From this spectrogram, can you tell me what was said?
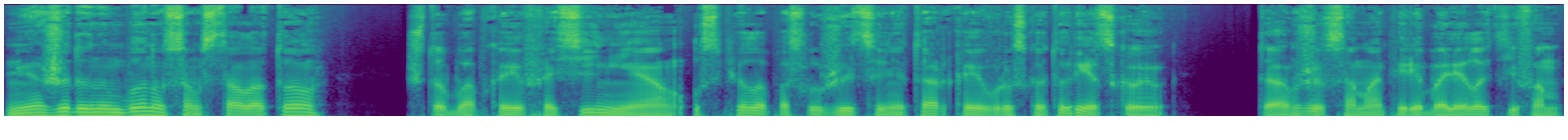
Неожиданным бонусом стало то, что бабка Ефросинья успела послужить санитаркой в русско-турецкую, там же сама переболела тифом,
